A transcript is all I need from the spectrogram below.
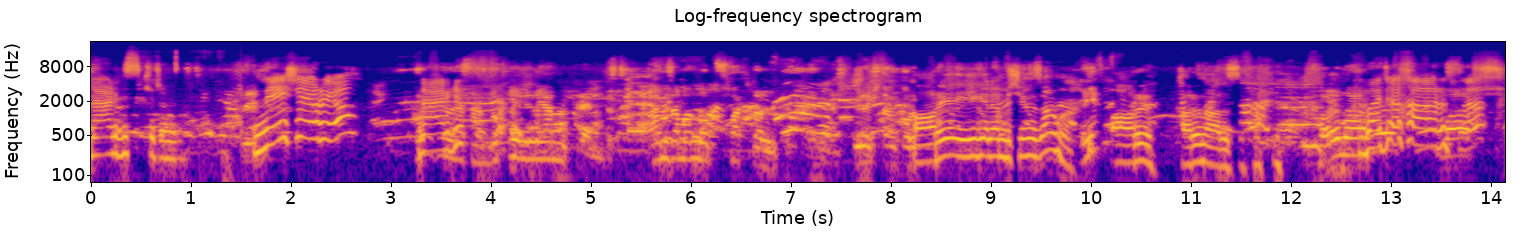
Nergis kirimi. Ne işe yarıyor? Nergis. Doku yenileyen bir kremdir. Aynı zamanda 30 faktörlü bir kremdir. Güneşten korur. Ağrıya iyi gelen bir şeyiniz var mı? Ağrı. Karın ağrısı. Karın ağrısı, Bacak ağrısı, baş,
